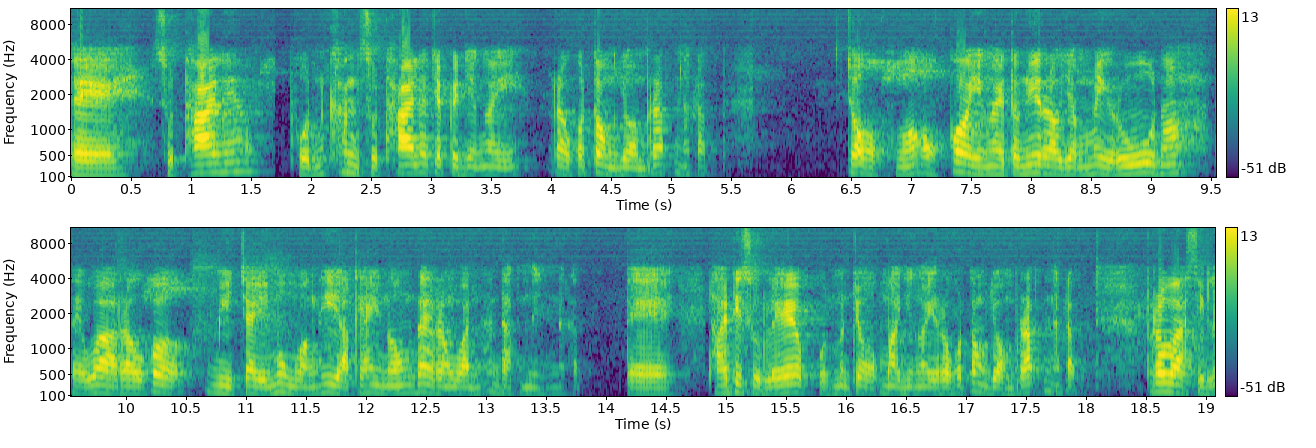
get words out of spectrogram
แต่สุดท้ายแล้วผลขั้นสุดท้ายแล้วจะเป็นยังไงเราก็ต้องยอมรับนะครับจะออกหัวออกก้อยยังไงตรงนี้เรายังไม่รู้เนาะแต่ว่าเราก็มีใจมุ่งหวังที่อยากให้น้องได้รางวัลอันดับหนึ่งนะครับ แต่ท้ายที่สุดแล้วผลมันจะออกมายังไงเราก็ต้องยอมรับนะครับ เพราะว่าศิล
